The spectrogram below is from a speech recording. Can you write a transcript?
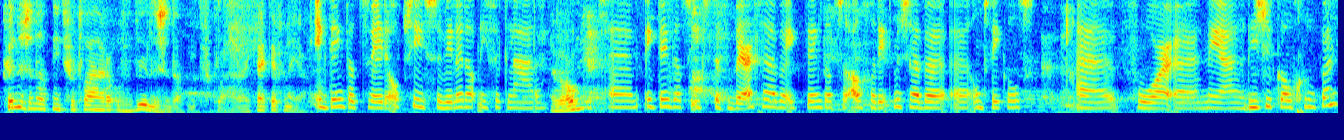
Kunnen ze dat niet verklaren of willen ze dat niet verklaren? Ik Kijk even naar jou. Ik denk dat de tweede optie is, ze willen dat niet verklaren. En waarom niet? Ehm, ik denk dat ze iets te verbergen hebben. Ik denk dat ze algoritmes hebben eh, ontwikkeld eh, voor eh, nou ja, risicogroepen.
